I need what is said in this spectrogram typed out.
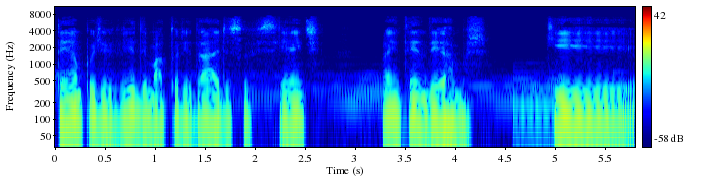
tempo de vida e maturidade suficiente para entendermos que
